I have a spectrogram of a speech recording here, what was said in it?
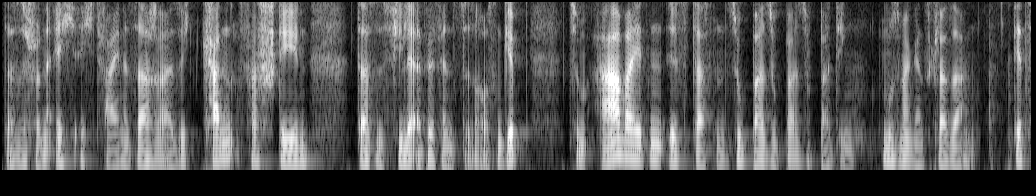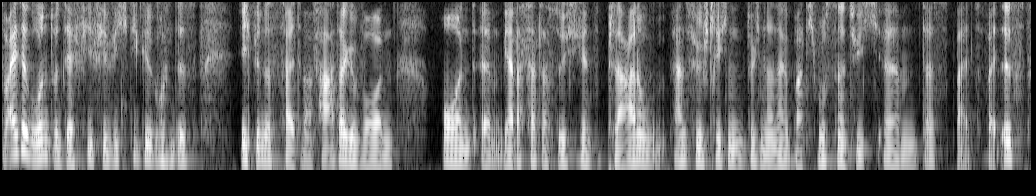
Das ist schon eine echt, echt feine Sache. Also ich kann verstehen, dass es viele Apple-Fans da draußen gibt. Zum Arbeiten ist das ein super, super, super Ding. Muss man ganz klar sagen. Der zweite Grund und der viel, viel wichtige Grund ist, ich bin das zweite Mal Vater geworden und ähm, ja, das hat das durch die ganze Planung, Anführungsstrichen, durcheinander gebracht. Ich wusste natürlich, ähm, dass bald soweit ist,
